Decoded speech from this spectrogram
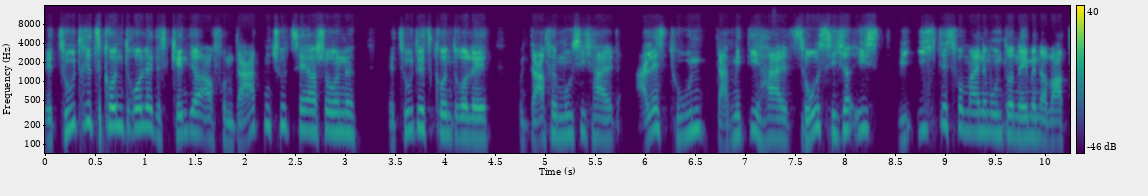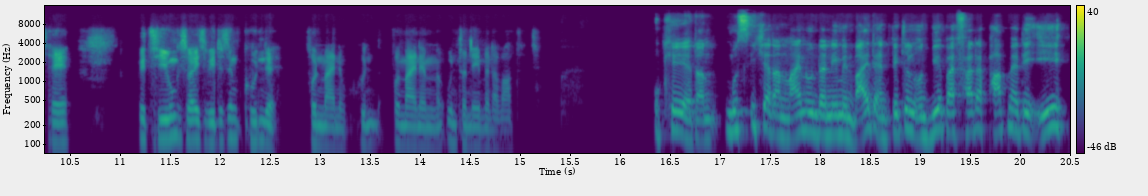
eine Zutrittskontrolle, das kennt ihr auch vom Datenschutz her schon, eine Zutrittskontrolle, und dafür muss ich halt alles tun, damit die halt so sicher ist, wie ich das von meinem Unternehmen erwarte, beziehungsweise wie das ein Kunde von meinem, von meinem Unternehmen erwartet. Okay, dann muss ich ja dann mein Unternehmen weiterentwickeln und wir bei förderpartner.de,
